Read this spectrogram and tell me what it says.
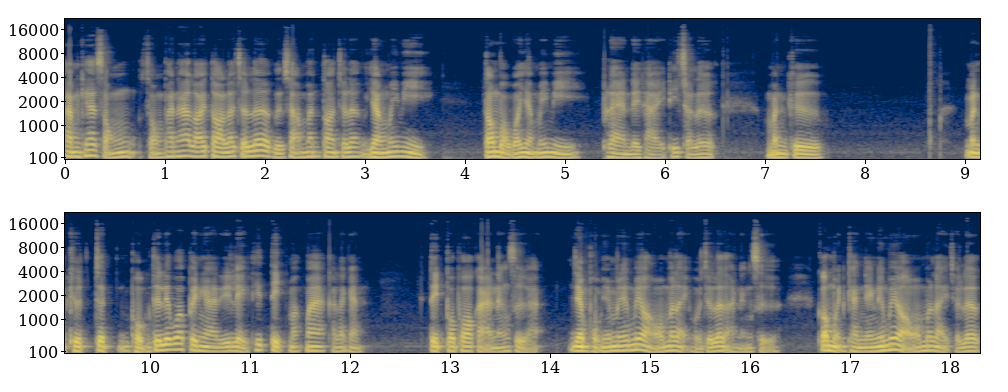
ทำแค่ 2 2,500 ตอนแล้วจะเลิกหรือ 3,000 ตอนจะเลิกยังไม่มี ต้องบอกว่ายังไม่มีแผนใดๆที่จะเลิก มันคือ มันคือจะผมจะเรียกว่าเป็นงานดีเลกที่ติดมากๆกันแล้วกัน ติดพอๆกับอ่านหนังสือยังผมยังไม่นึกไม่ออกว่าเมื่อไหร่ผมจะเลิกอ่านหนังสือ ก็เหมือนกันยังนึกไม่ออกว่าเมื่อไหร่จะเลิก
